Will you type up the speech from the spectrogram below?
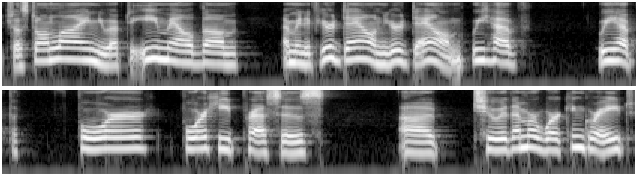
just online. You have to email them. I mean, if you're down, you're down. We have we have four four heat presses. Uh, two of them are working great.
